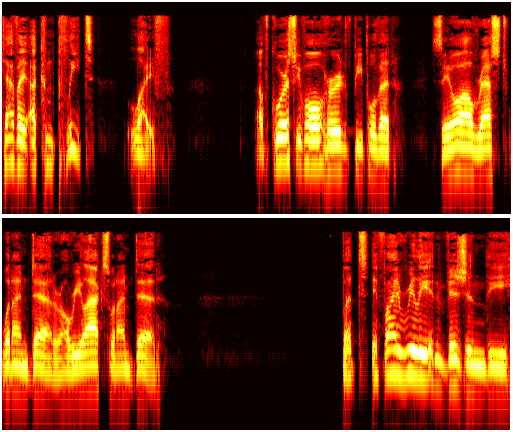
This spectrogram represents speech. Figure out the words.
to have a, a complete life. Of course, we've all heard of people that say, Oh, I'll rest when I'm dead, or I'll relax when I'm dead. But if I really envision the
